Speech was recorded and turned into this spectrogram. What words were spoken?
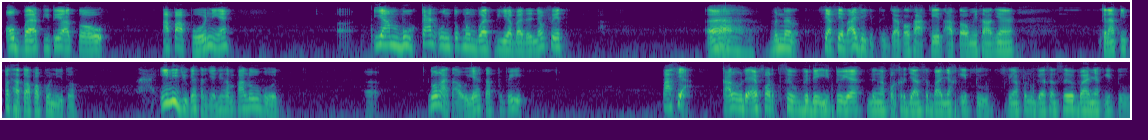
obat gitu ya atau apa pun ya yang bukan untuk membuat dia badannya fit ah bener siap-siap aja gitu jatuh sakit atau misalnya kena tipes atau apa pun gitu. Nah, ini juga terjadi sama Luhut uh, gue nggak tahu ya tapi pasti kalau udah effort segede itu ya dengan pekerjaan sebanyak itu dengan penugasan sebanyak itu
